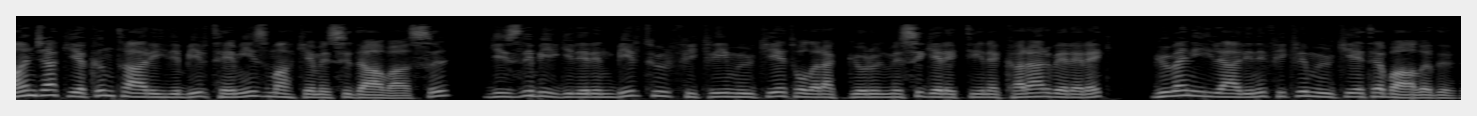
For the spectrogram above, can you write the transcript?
Ancak yakın tarihli bir temiz mahkemesi davası, gizli bilgilerin bir tür fikri mülkiyet olarak görülmesi gerektiğine karar vererek, güven ihlalini fikri mülkiyete bağladı.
